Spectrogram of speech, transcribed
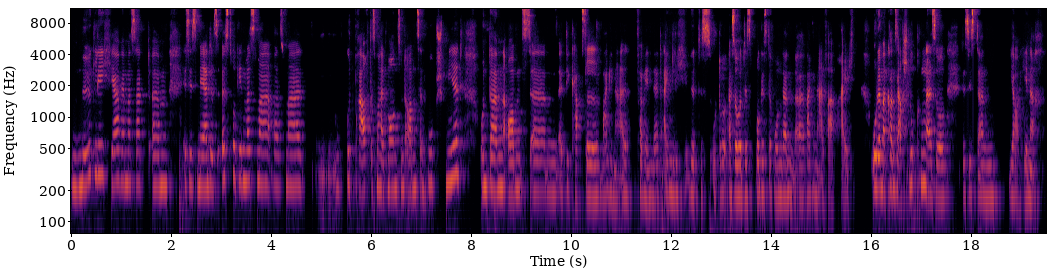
möglich, ja, wenn man sagt, ähm, es ist mehr das Östrogen, was man, was man gut braucht, dass man halt morgens und abends einen Hub schmiert und dann abends ähm, die Kapsel vaginal verwendet. Eigentlich wird das, also das Progesteron dann äh, vaginal verabreicht. Oder man kann es auch schlucken, also das ist dann ja je nach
